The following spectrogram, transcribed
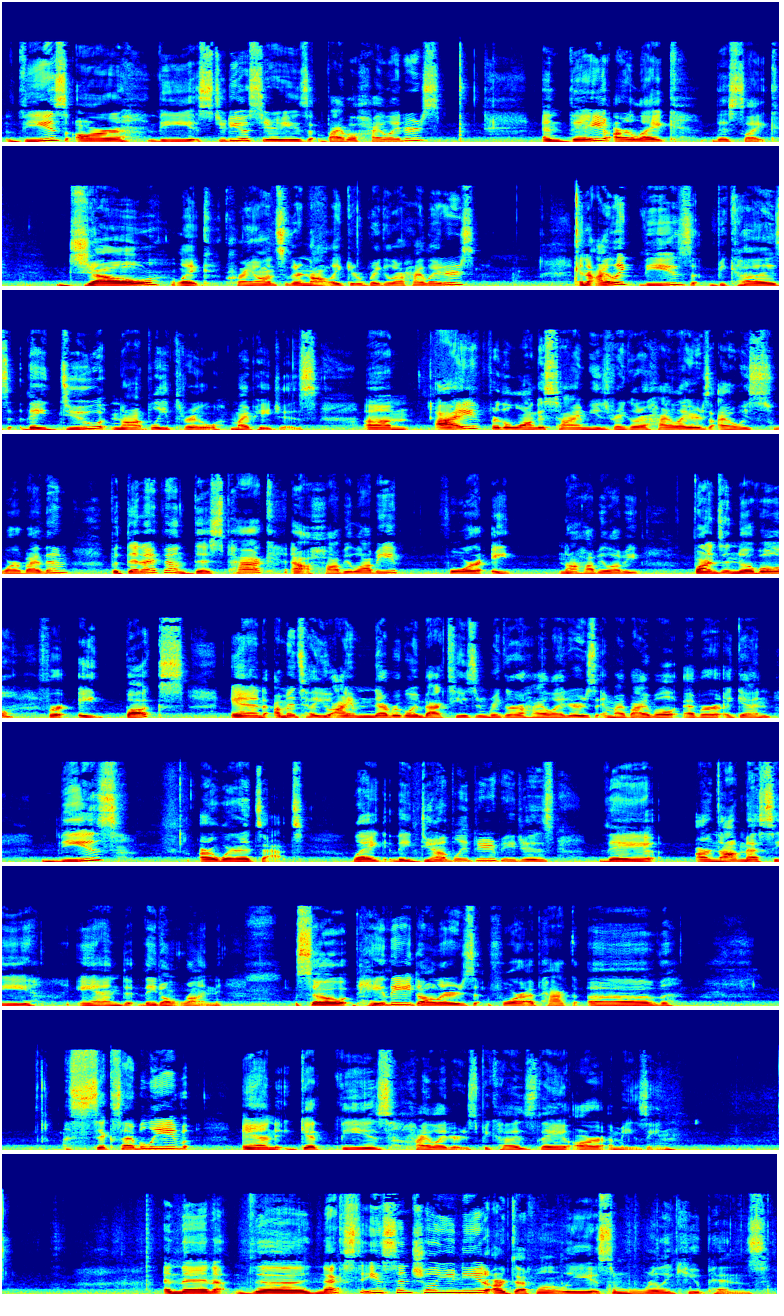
These are the Studio Series Bible highlighters, and they are like this like gel like crayon, so they're not like your regular highlighters. And I like these because they do not bleed through my pages. Um, I, for the longest time, used regular highlighters. I always swore by them. But then I found this pack at Hobby Lobby for eight, not Hobby Lobby, Barnes & Noble for eight bucks. And I'm going to tell you, I am never going back to using regular highlighters in my Bible ever again. These are where it's at. Like, they do not bleed through your pages. They are not messy and they don't run. So pay the $8 for a pack of six, I believe, and get these highlighters because they are amazing. And then the next essential you need are definitely some really cute pins.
